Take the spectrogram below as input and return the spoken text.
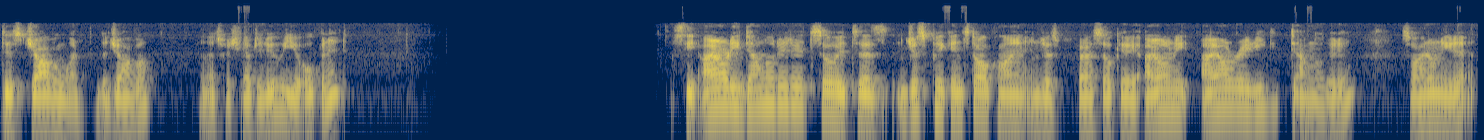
this Java one, the Java, and that's what you have to do. You open it. See, I already downloaded it, so it says just pick install client and just press OK. I only I already downloaded it, so I don't need it.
